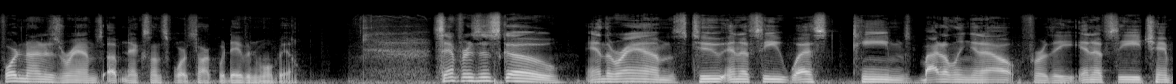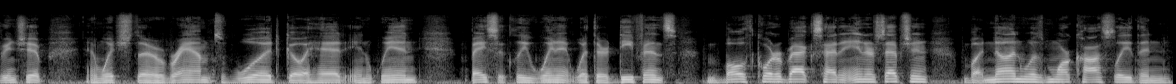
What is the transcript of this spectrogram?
49ers Rams up next on Sports Talk with David Mobile. San Francisco and the Rams, two NFC West teams battling it out for the NFC Championship, in which the Rams would go ahead and win, basically win it with their defense. Both quarterbacks had an interception, but none was more costly than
